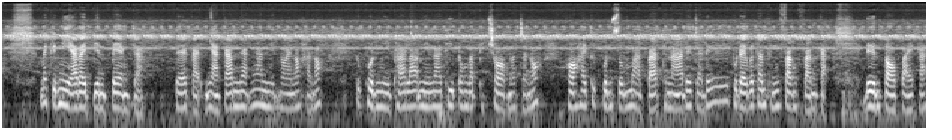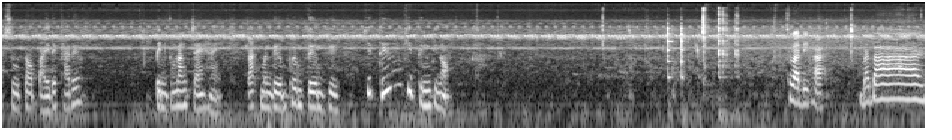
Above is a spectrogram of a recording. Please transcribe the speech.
ไม่เคยมีอะไรเปลี่ยนแปลงจ้ะแต่กะอยากการอยากงานนิดหน่อยเนาะค่ะเนาะ ทุกคนมีภาระมีหน้าที่ต้องรับผิดชอบนะจ๊ะเนาะขอให้ทุกคนสมมาตรปรารถนาได้จ้ะเด้อผู้ใดว่าท่านถึงฟังฝันกะ เดินต่อไปค่ะ สู่ต่อไปเด้อค่ะเด้อเป็นกำลังใจให้รักมือนเดิมเพิ่มเติมคือ คิดถึงคิดถึงพี่น้องสวัสดีค่ะ บ๊ายบาย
